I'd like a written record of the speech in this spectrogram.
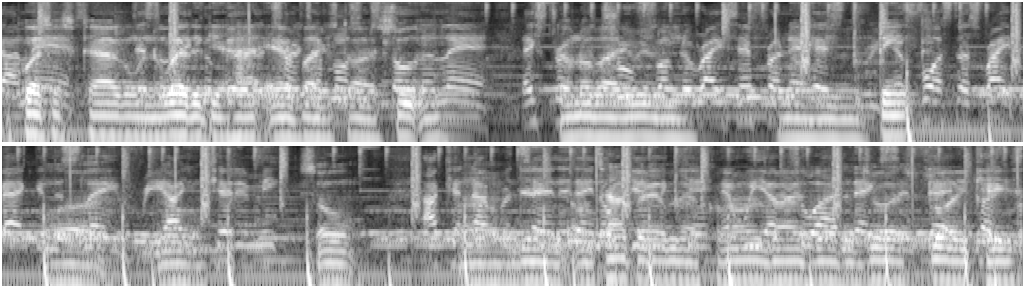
of course in Chicago when the weather get hot, everybody starts shooting. Don't nobody really, you know, even think or, you know, so I cannot um, and pretend it ain't no top of that, we got gimmick, and we up to our the necks George Floyd case.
